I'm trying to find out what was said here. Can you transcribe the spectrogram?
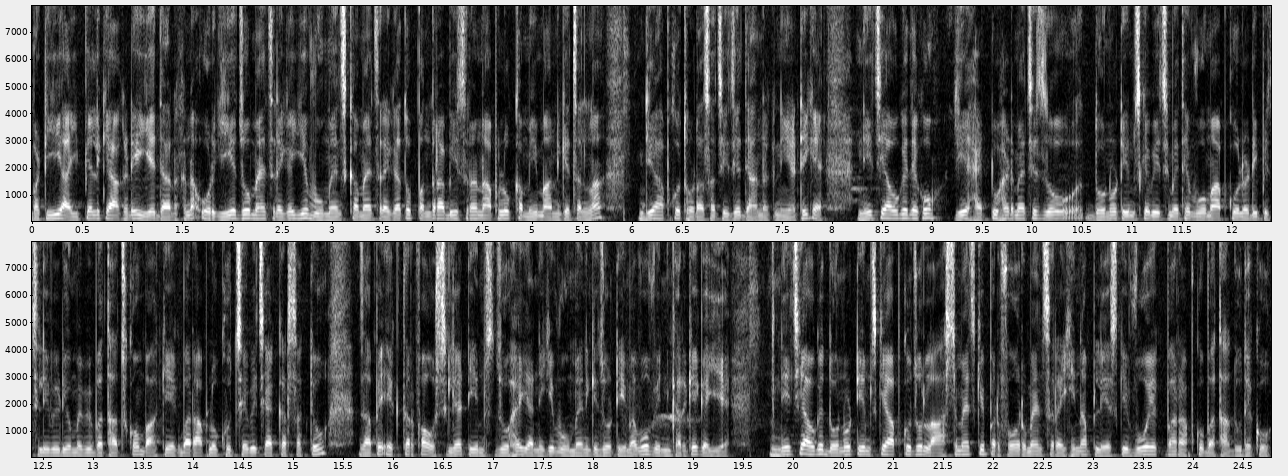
बट ये आईपीएल के आंकड़े ये ध्यान रखना और ये जो मैच रहेगा, ये वुमेंस का मैच रहेगा तो पंद्रह बीस रन आप लोग कम ही मान के चलना, ये आपको थोड़ा सा चीज़ें ध्यान रखनी है, ठीक है? नीचे आओगे देखो, ये हेड टू हेड मैचेज जो दोनों टीम्स के बीच में थे, वो मैं आपको ऑलरेडी पिछली वीडियो में भी बता चुका हूँ। बाकी एक बार आप लोग खुद से भी चेक कर सकते हो। जहाँ पे एक तरफा ऑस्ट्रेलिया टीम्स जो है, यानी कि वुमेन की जो टीम है, वो विन करके गई है। नीचे आओगे, दोनों टीम्स की आपको जो लास्ट मैच की परफॉर्मेंस रही ना प्लेस की, वो एक बार आपको बता दूँ। देखो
